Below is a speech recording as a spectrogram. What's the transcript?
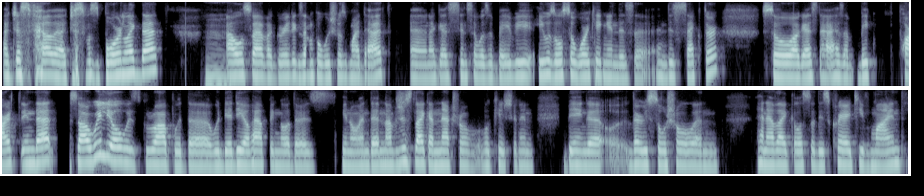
I just felt I just was born like that. Mm. I also have a great example, which was my dad and I guess since I was a baby, he was also working in this uh, in this sector. So I guess that has a big part in that. So I really always grew up with the with the idea of helping others, you know. And then I'm just like a natural vocation in being a very social and and have like also this creative mind.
